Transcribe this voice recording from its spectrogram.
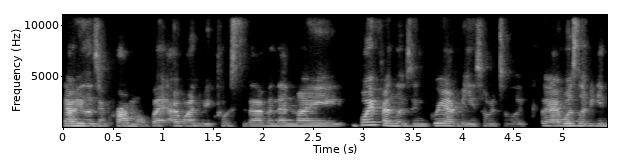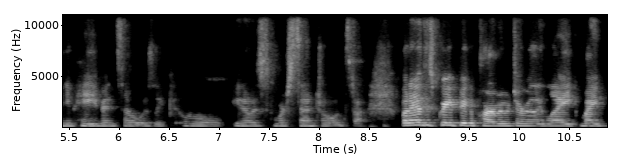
now he lives in Cromwell, but I wanted to be close to them. And then my boyfriend lives in Granby, so it's like, like I was living in New Haven, so it was like a little, you know, it's more central and stuff. But I have this great big apartment which I really like. My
